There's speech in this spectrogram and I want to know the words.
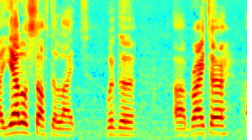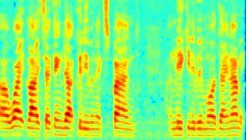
a yellow softer light. With the uh, brighter uh, white lights, I think that could even expand and make it even more dynamic.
